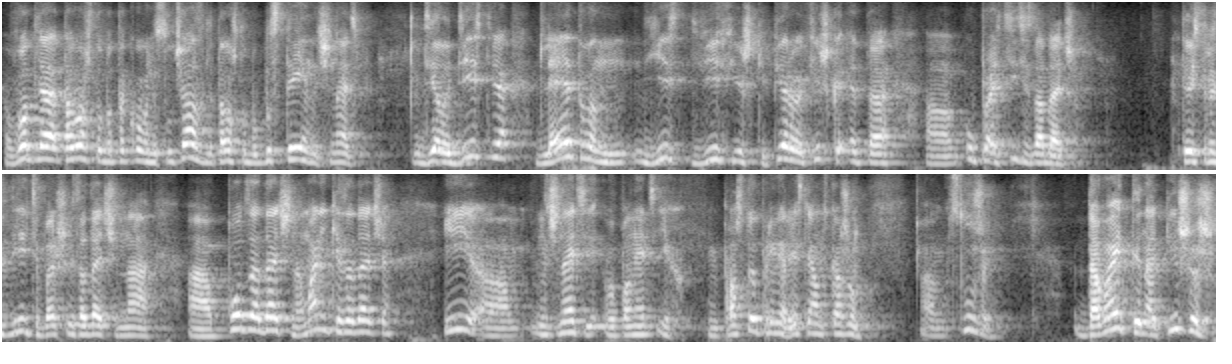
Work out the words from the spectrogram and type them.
Вот для того, чтобы такого не случалось, для того, чтобы быстрее начинать делать действия, для этого есть две фишки. Первая фишка – это э, упростите задачи. То есть разделите большие задачи на э, подзадачи, на маленькие задачи и э, начинайте выполнять их Простой пример. Если я вам скажу, слушай, давай ты напишешь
